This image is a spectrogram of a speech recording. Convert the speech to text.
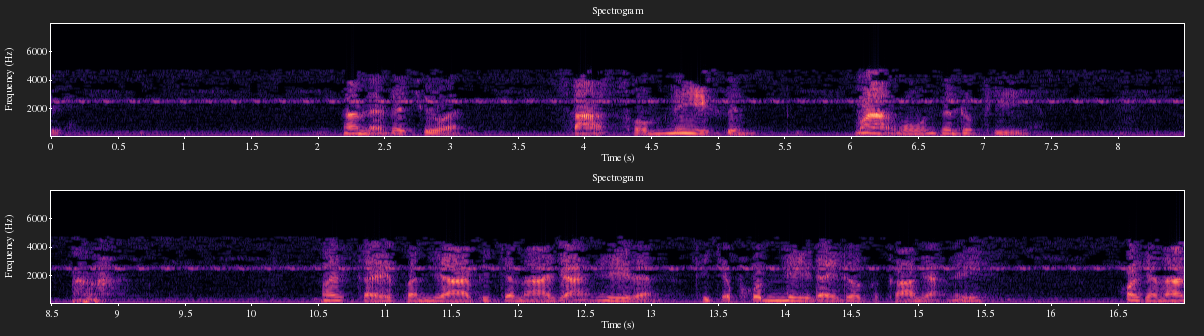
ยๆนั่นแหละได้ชื่อว่าสะสมหนี้ขึ้น มากหมุนขึ้นทุกที อาศัยปัญญาพิจารณาอย่างนี้แหละ ที่จะพ้นนี้ได้ด้วยประการอย่างนี้ เพราะฉะนั้น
